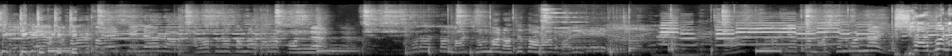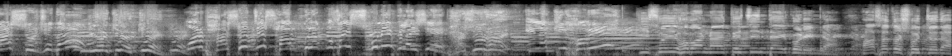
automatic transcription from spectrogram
ঠিক ঠিক ঠিক ঠিক ঠিক। করলেন? আমার একটা মান সম্মান আছে তো আমার বাড়ি হ্যাঁ? আমার কি একটা সম্মান নাই? সর্বনাশ সূর্যদা। কি কি কি হয়? যে সবগুলো কোথায় শুনে ফেলাইছে। ভাসুর হয়? এলা কি হবে? কিছুই হবার নয় তুই চিন্তাই করিস না। আছে তো সূর্যদা।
